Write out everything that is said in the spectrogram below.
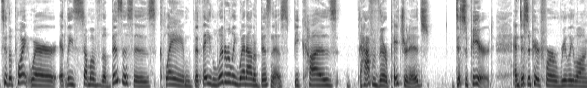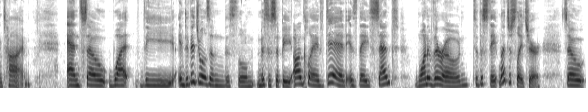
to the point where at least some of the businesses claimed that they literally went out of business because half of their patronage disappeared and disappeared for a really long time. And so, what the individuals in this little Mississippi enclave did is they sent one of their own to the state legislature. So,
